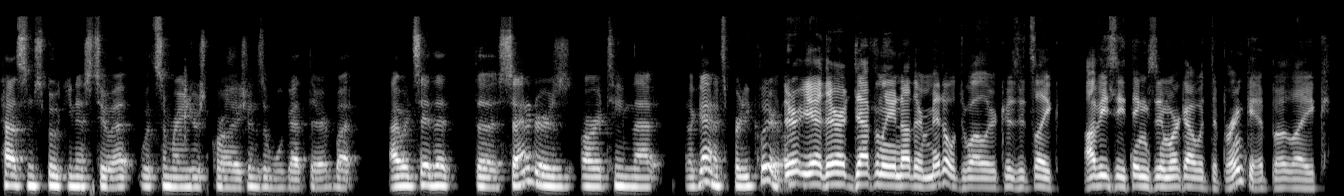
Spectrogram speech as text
has some spookiness to it with some Rangers correlations, and we'll get there. But I would say that the Senators are a team that again, it's pretty clear. Like, They're, yeah, they're definitely another middle dweller because it's like obviously things didn't work out with DeBrincat, but like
